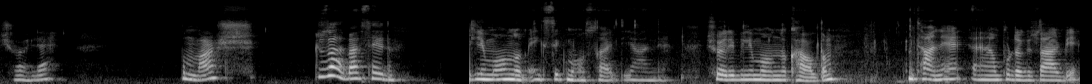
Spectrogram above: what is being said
Şöyle. Bunlar güzel ben sevdim. Limonlu eksik mi olsaydı yani. Şöyle bir limonlu aldım. Bir tane e, burada güzel bir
